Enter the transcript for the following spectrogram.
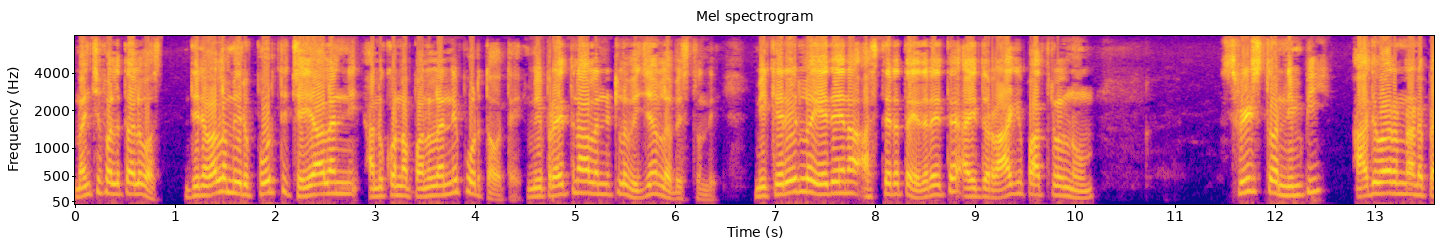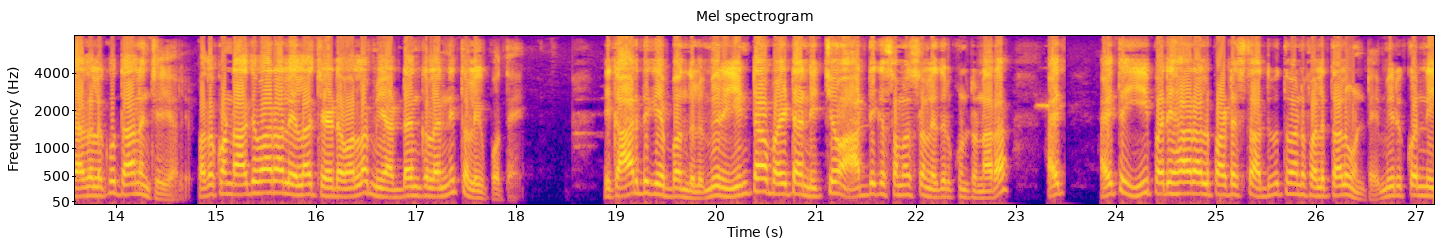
మంచి ఫలితాలు వస్తాయి. దీనివల్ల మీరు పూర్తి చేయాలని అనుకున్న పనులన్నీ పూర్తవుతాయి. మీ ప్రయత్నాలన్నింటిలో విజయం లభిస్తుంది. మీ కెరీర్లో ఏదైనా అస్థిరత ఎదురైతే ఐదు రాగి పాత్రలను స్వీట్స్తో నింపి ఆదివారం నాడు పేదలకు దానం చేయాలి. పదకొండు ఆదివారాలు ఇలా చేయడం వల్ల మీ అడ్డంకులన్నీ తొలగిపోతాయి. ఇక ఆర్థిక ఇబ్బందులు. మీరు ఇంటా బయట నిత్యం ఆర్థిక సమస్యలను ఎదుర్కొంటున్నారా? అయితే అయితే ఈ పరిహారాలు పాటిస్తే అద్భుతమైన ఫలితాలు ఉంటాయి. మీరు కొన్ని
